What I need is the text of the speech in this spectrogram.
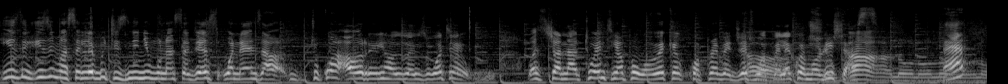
Hizi hizi ma celebrities ninyi muna suggest wanaweza chukua our real housewives wote wasichana 20 hapo waweke kwa private jet wapelekwe Mauritius. Ah, no, no, no, Eh? no, no.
